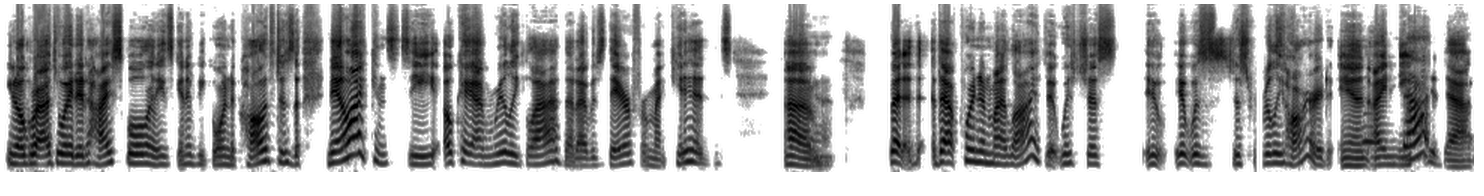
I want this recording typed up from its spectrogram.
you know, graduated high school and he's going to be going to college and stuff. Now I can see, okay, I'm really glad that I was there for my kids. Um, yeah. But at that point in my life, it was just, it, it was just really hard and well, I needed that, that.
